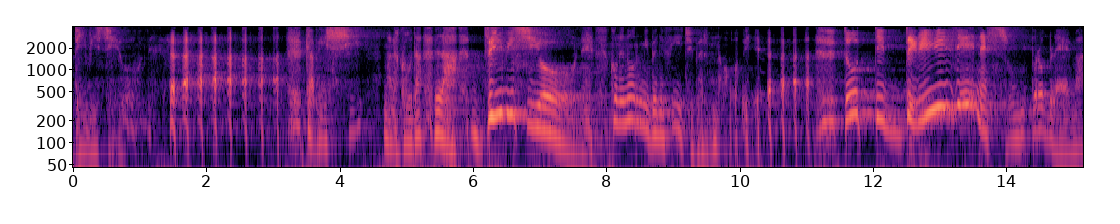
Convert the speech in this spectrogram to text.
divisione. Capisci? Ma la coda, la divisione, con enormi benefici per noi. Tutti divisi, nessun problema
